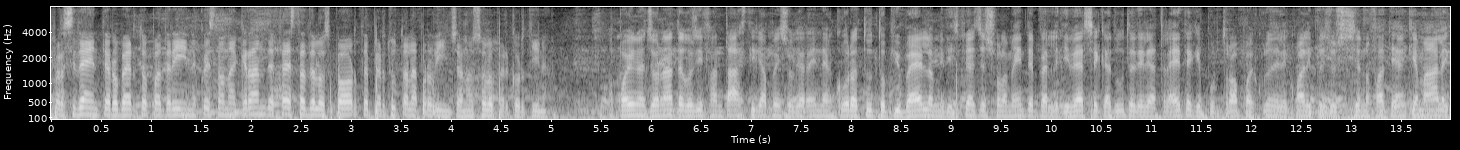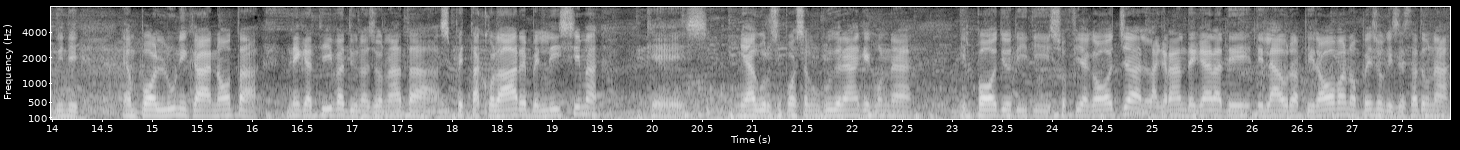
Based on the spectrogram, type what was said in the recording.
Presidente Roberto Padrin, questa è una grande festa dello sport per tutta la provincia, non solo per Cortina. Ma poi una giornata così fantastica penso che rende ancora tutto più bello, mi dispiace solamente per le diverse cadute delle atlete che purtroppo alcune delle quali penso si siano fatte anche male, quindi è un po' l'unica nota negativa di una giornata spettacolare, bellissima, che mi auguro si possa concludere anche con il podio di, di Sofia Goggia, la grande gara di, di Laura Pirovano, penso che sia stata una,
